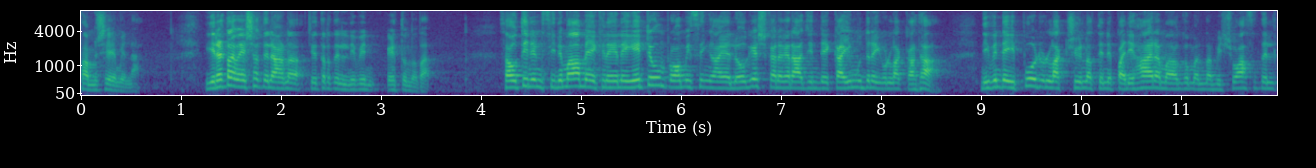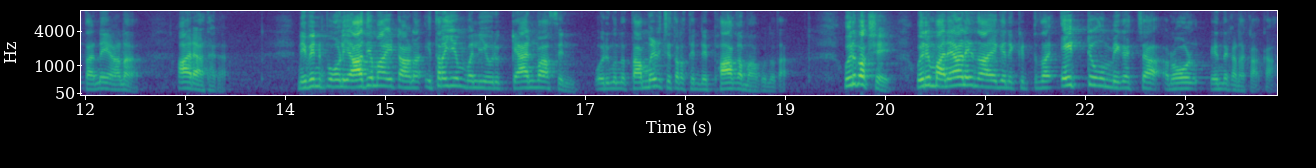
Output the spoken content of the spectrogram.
സംശയമില്ല. ഇരട്ട വേഷത്തിലാണ് ചിത്രത്തിൽ നിവിൻ എത്തുന്നത്. സൗത്ത് ഇന്ത്യൻ സിനിമാ മേഖലയിലെ ഏറ്റവും പ്രോമിസിംഗ് ആയ ലോകേഷ് കനകരാജിന്റെ കൈമുദ്രയുള്ള കഥ നിവിന്റെ ഇപ്പോഴുള്ള ക്ഷീണത്തിന് പരിഹാരമാകുമെന്ന വിശ്വാസത്തിൽ തന്നെയാണ് ആരാധകർ. നിവിൻ പോളി ആദ്യമായിട്ടാണ് ഇത്രയും വലിയ ഒരു ക്യാൻവാസിൽ ഒരുങ്ങുന്ന തമിഴ് ചിത്രത്തിന്റെ ഭാഗമാകുന്നത്. ഒരുപക്ഷെ ഒരു മലയാളി നായകന് കിട്ടുന്ന ഏറ്റവും മികച്ച റോൾ എന്ന് കണക്കാക്കാം.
